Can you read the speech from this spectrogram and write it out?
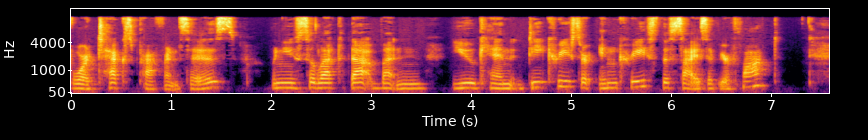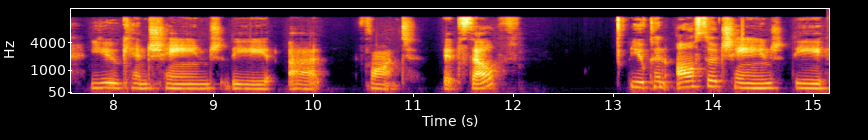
for text preferences. When you select that button, you can decrease or increase the size of your font. You can change the uh, font itself. You can also change the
